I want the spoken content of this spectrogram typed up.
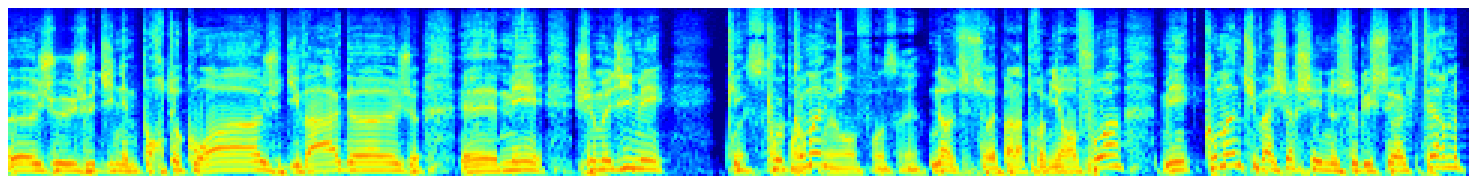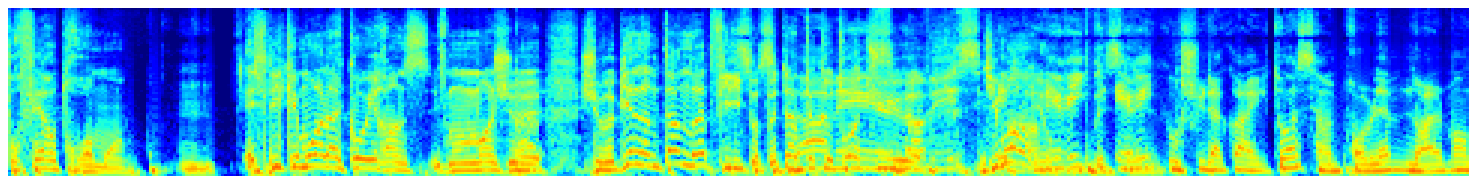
euh, je, dis n'importe quoi, je divague, je, euh, mais je me dis mais Ouais, pas comment la tu- première fois, ça, hein. non, ce serait pas la première fois, mais comment tu vas chercher une solution externe pour faire trois mois Hmm. Expliquez-moi la cohérence. Moi, je, Ouais. je veux bien l'entendre, hein, Philippe. Peut-être que toi, tu. Dis-moi. pas- Eric. Eric, où je suis d'accord avec toi, c'est un problème. Normalement,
